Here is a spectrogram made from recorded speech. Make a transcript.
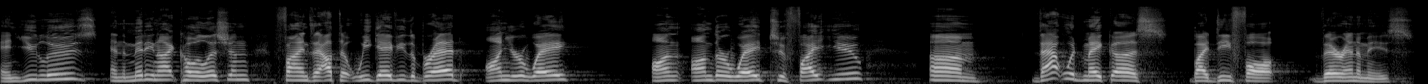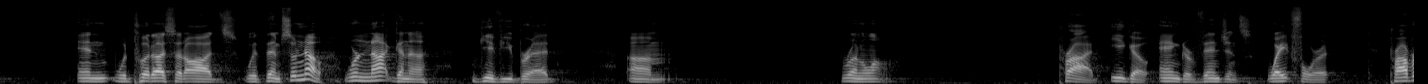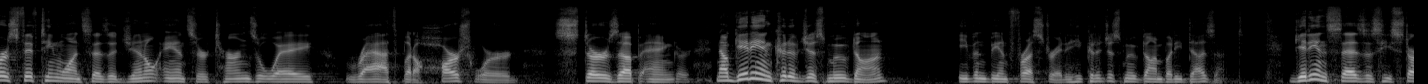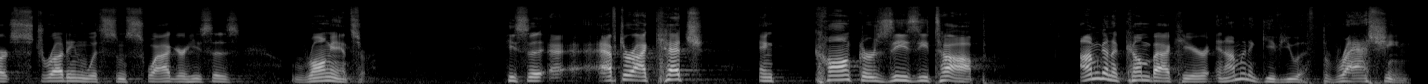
and you lose, and the Midianite coalition finds out that we gave you the bread on your way, on, on their way to fight you, um, that would make us, by default, their enemies and would put us at odds with them. So, no, we're not going to give you bread. Um, run along. Pride, ego, anger, vengeance. Wait for it. Proverbs 15:1 says a gentle answer turns away wrath, but a harsh word stirs up anger. Now Gideon could have just moved on, even being frustrated. He could have just moved on, but he doesn't. Gideon says as he starts strutting with some swagger, he says, Wrong answer. He said, After I catch and conquer ZZ Top, I'm going to come back here and I'm going to give you a thrashing.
